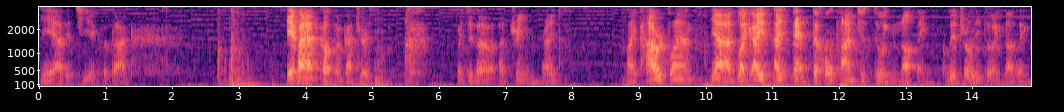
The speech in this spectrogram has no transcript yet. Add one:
Yeah, the GX attack. If I had custom catchers, which is a, a dream, right? My power plants, yeah, like I, I spent the whole time just doing nothing. Literally doing nothing.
